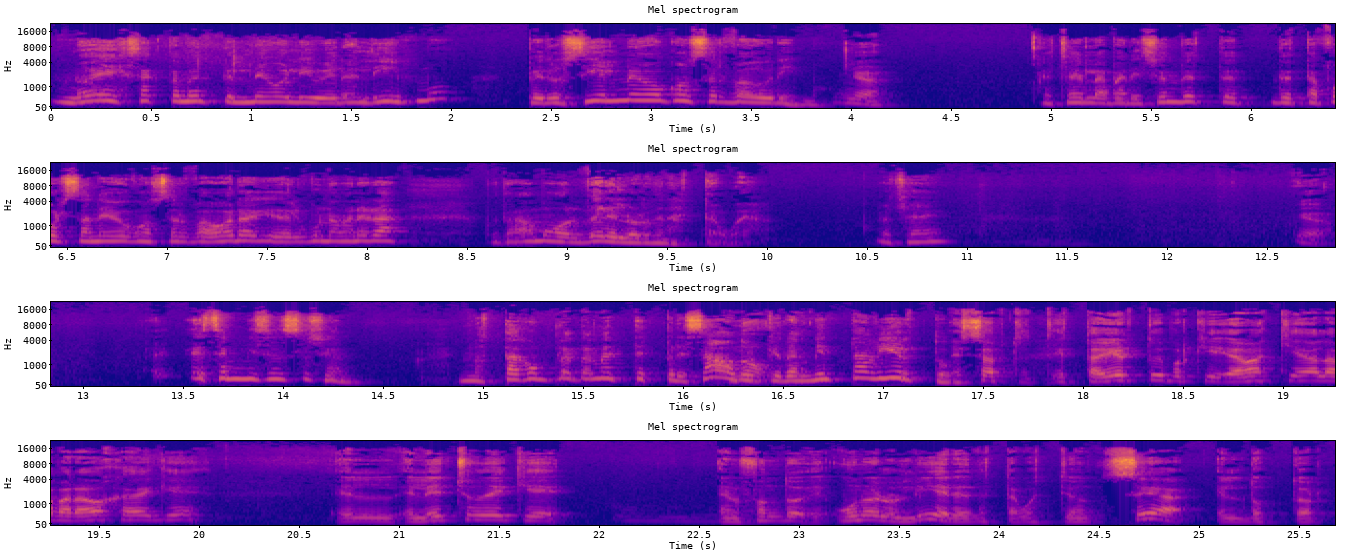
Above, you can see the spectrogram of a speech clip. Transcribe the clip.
no es exactamente el neoliberalismo, pero sí el neoconservadurismo. Ya. ¿Cachai? La aparición de, este- de esta fuerza neoconservadora que de alguna manera, puta, vamos a volver el orden a esta wea. ¿Cachai? Ya. Esa es mi sensación. No está completamente expresado, No. porque también está abierto. Exacto, está abierto y porque además queda la paradoja de que el, el hecho de que en el fondo uno de los líderes de esta cuestión sea el doctor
